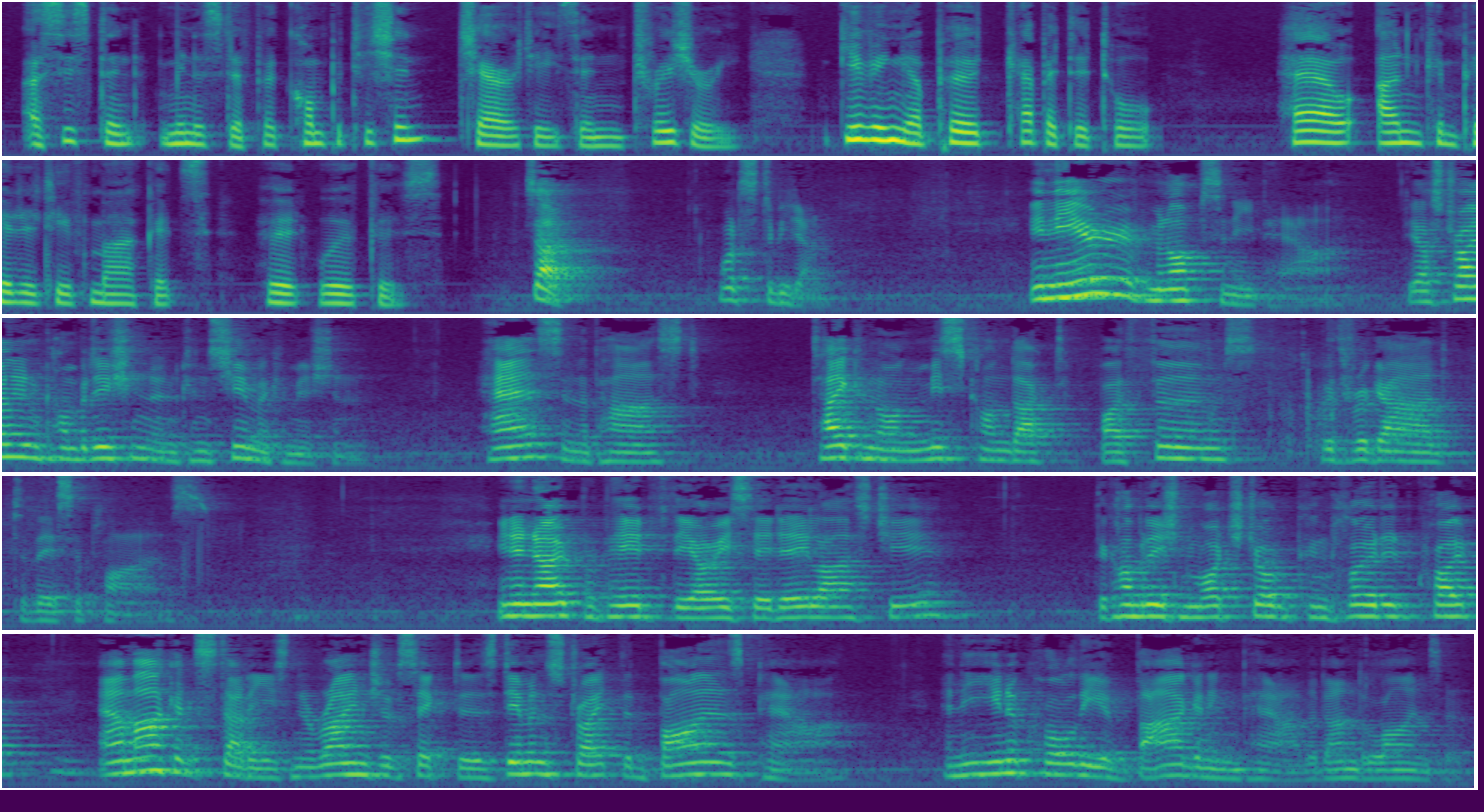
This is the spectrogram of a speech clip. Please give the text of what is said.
Assistant Minister for Competition, Charities and Treasury, giving a per capita talk How Uncompetitive Markets Hurt Workers. So, what's to be done? In the area of monopsony power, the Australian Competition and Consumer Commission has, in the past, taken on misconduct by firms with regard to their suppliers. In a note prepared for the OECD last year, the competition watchdog concluded, quote, Our market studies in a range of sectors demonstrate that buyers' power and the inequality of bargaining power that underlines it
